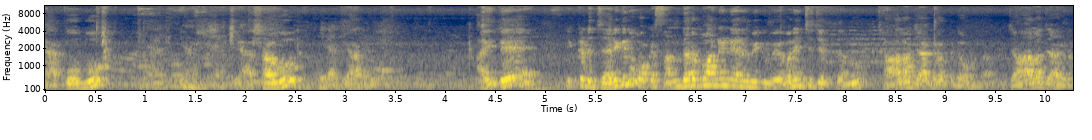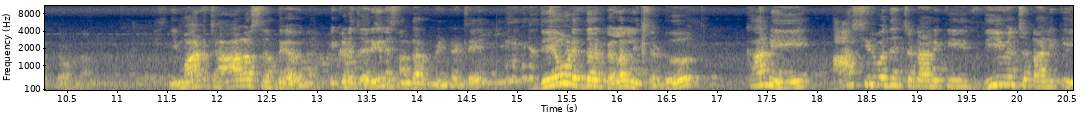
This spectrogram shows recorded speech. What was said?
యాకోబు యాషావు యాకోబు. అయితే ఇక్కడ జరిగిన ఒక సందర్భాన్ని నేను మీకు వివరించి చెప్తాను. చాలా జాగ్రత్తగా ఉండాలి. చాలా జాగ్రత్తగా ఉండాలి. ఈ మాట చాలా శ్రద్ధగా విన్నాను ఇక్కడ జరిగిన సందర్భం ఏంటంటే దేవుడు ఇద్దరు పిల్లల్ని ఇచ్చాడు. కానీ ఆశీర్వదించడానికి దీవించడానికి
